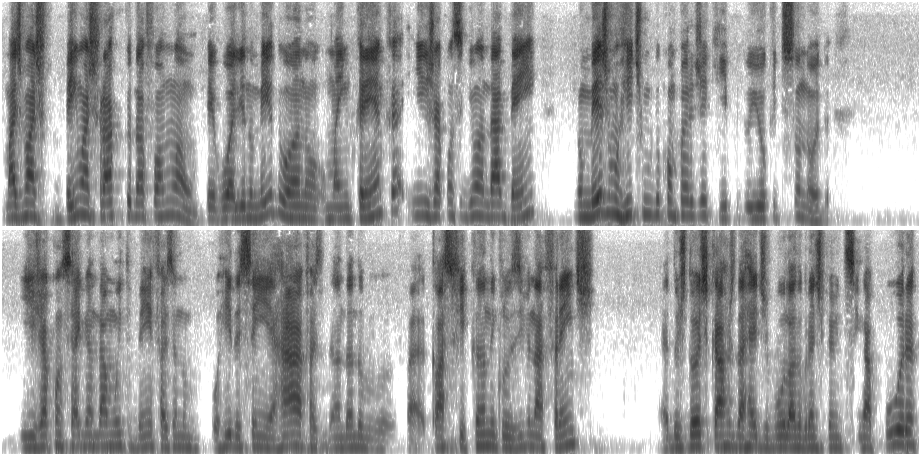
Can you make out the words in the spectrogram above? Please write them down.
mas mais, bem mais fraco que o da Fórmula 1. Pegou ali no meio do ano uma encrenca e já conseguiu andar bem no mesmo ritmo do companheiro de equipe, do Yuki Tsunoda. E já consegue andar muito bem, fazendo corridas sem errar, faz, andando, classificando, inclusive, na frente é, dos dois carros da Red Bull lá no Grande Prêmio de Singapura.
